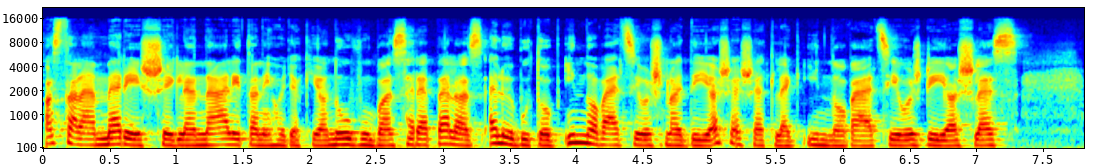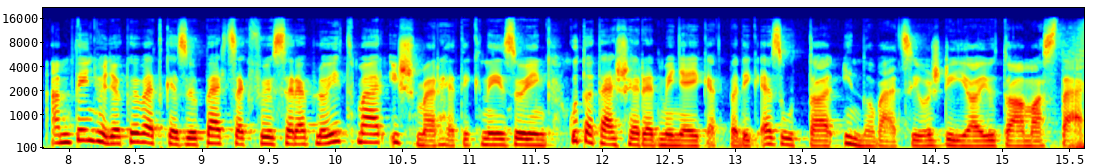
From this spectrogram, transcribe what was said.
Azt talán merészség lenne állítani, hogy aki a Novumban szerepel, az előbb-utóbb innovációs nagydíjas, esetleg innovációs díjas lesz. Ám tény, hogy a következő percek főszereplőit már ismerhetik nézőink, kutatási eredményeiket pedig ezúttal innovációs díjjal jutalmazták.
